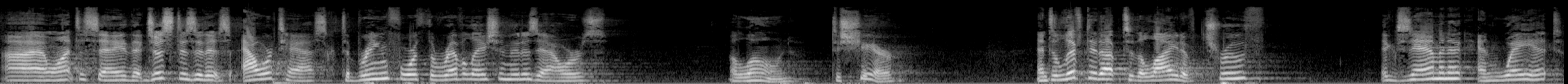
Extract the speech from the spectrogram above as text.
I want to say that just as it is our task to bring forth the revelation that is ours alone, to share, and to lift it up to the light of truth, examine it and weigh it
